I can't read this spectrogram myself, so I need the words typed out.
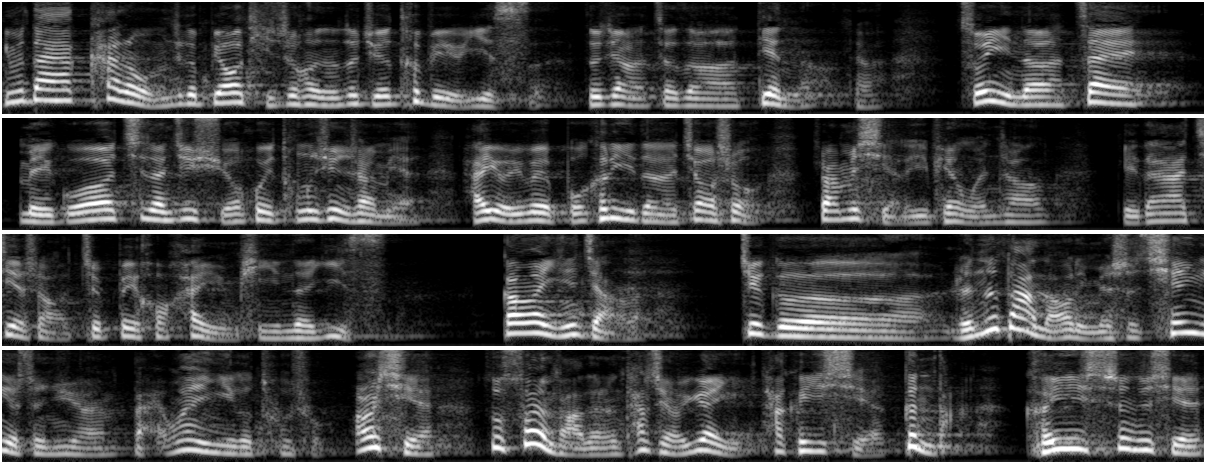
因为大家看了我们这个标题之后呢，都觉得特别有意思，都叫叫做电脑，对吧？所以呢，在美国计算机学会通讯上面，还有一位伯克利的教授专门写了一篇文章，给大家介绍这背后汉语拼音的意思。刚刚已经讲了，这个人的大脑里面是千亿个神经元，百万亿个突触，而且做算法的人，他只要愿意，他可以写更大，可以甚至写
